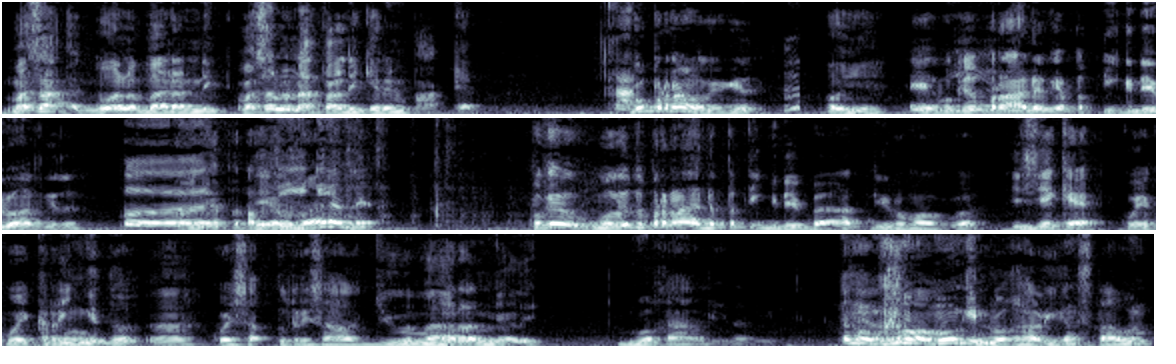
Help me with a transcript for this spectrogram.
Masa gua lebaran di masa lu Natal dikirim paket? Gue pernah loh kayak gitu. Oh iya. Iya, waktu itu pernah ada kayak peti gede banget gitu. Pe- Pokoknya Apa peti apa? lebaran ya? Pokoknya waktu itu pernah ada peti gede banget di rumah gue. Isinya kayak kue-kue kering gitu. Eh. Kue putri salju. Lebaran kali. Dua kali tapi. Eh, nggak nggak mungkin dua kali kan setahun.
